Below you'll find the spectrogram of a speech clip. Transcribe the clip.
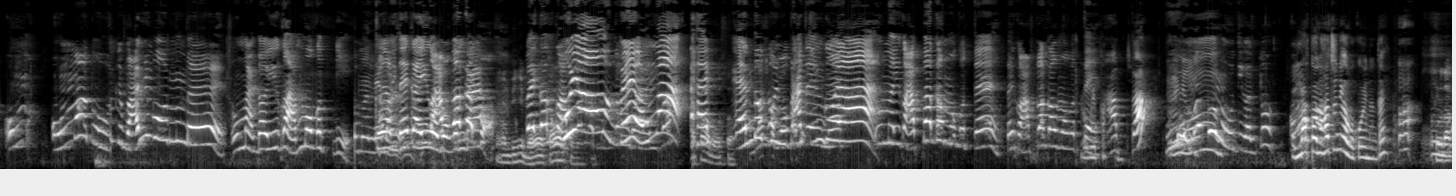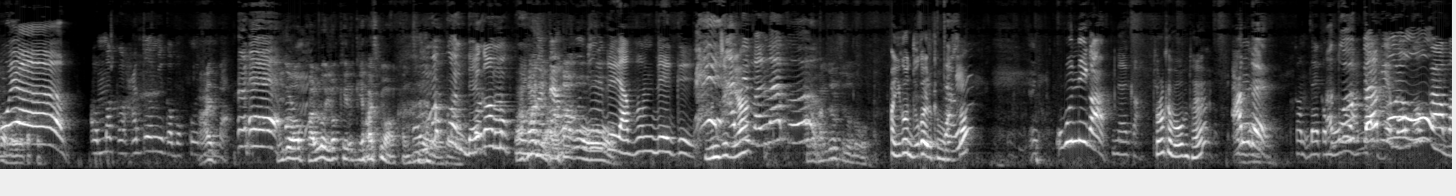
엄마 엄마도 이렇게 많이 먹었는데. 엄마 너 이거 안 먹었지? 그럼 내가 이거 먹었나? 어 빨간 거. 뭐야? 왜 엄마? 먹었어 핸드폰 빠진 거야. 엄마 이거 아빠가 먹었대. 이거 아빠가 먹었대. 있다. 아빠? 아니 엄마는 어디 갔어? 엄마 거는 하준이가 먹고 있는데? 그러다가 뭐야? 엄마 거 하준이가 먹고 있는데. 이거 발로 이렇게 이렇게 하지 마 간지러워 엄마 건 내가 먹고 아, 하지 있는데. 말라고. 분지기야 분지기. 문지기야? 말라고. 이거 간지럽지도 너 아 이건 누가 이렇게 먹었어? 언니가 내가 저렇게 먹으면 돼? 안 돼. 그럼 내가 먹으면 안 돼. 먹을까봐.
